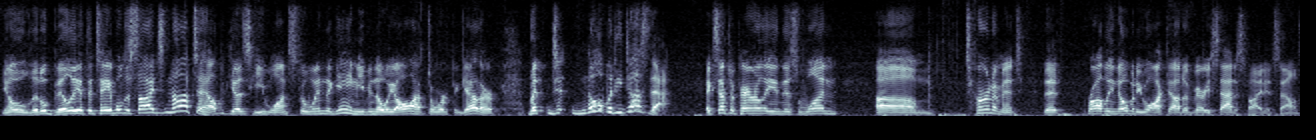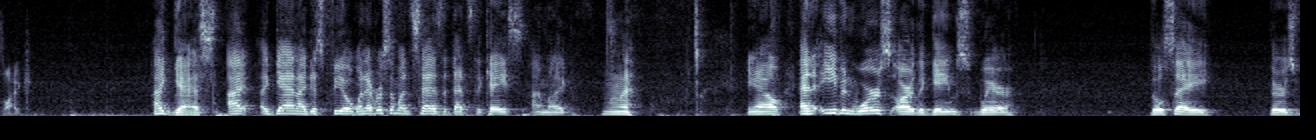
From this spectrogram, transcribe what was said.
you know little Billy at the table decides not to help because he wants to win the game, even though we all have to work together. But nobody does that except apparently in this one um, tournament that probably nobody walked out of very satisfied. It sounds like. I guess. I again, I just feel whenever someone says that that's the case, I'm like, Meh. You know. And even worse are the games where they'll say there's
